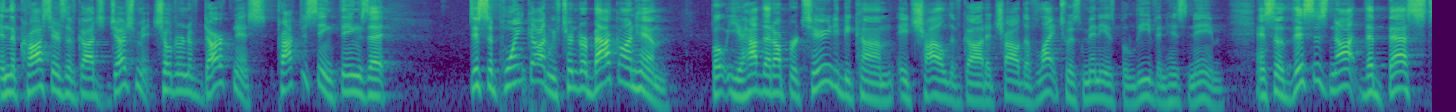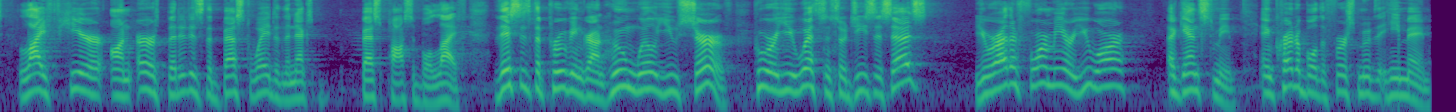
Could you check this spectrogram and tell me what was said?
in the crosshairs of God's judgment, children of darkness, practicing things that disappoint God. We've turned our back on Him. But you have that opportunity to become a child of God, a child of light to as many as believe in his name. And so this is not the best life here on earth, but it is the best way to the next best possible life. This is the proving ground. Whom will you serve? Who are you with? And so Jesus says, You are either for me or you are against me. Incredible the first move that he made.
